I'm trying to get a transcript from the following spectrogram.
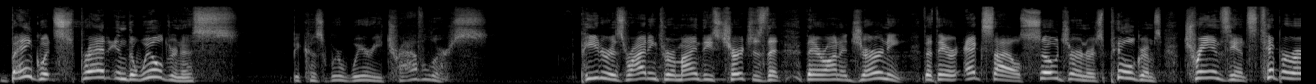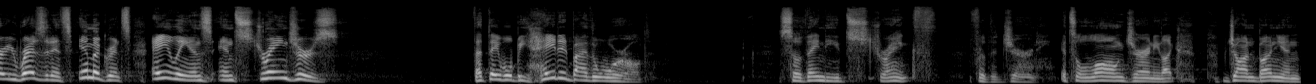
banquet spread in the wilderness because we're weary travelers. Peter is writing to remind these churches that they are on a journey, that they are exiles, sojourners, pilgrims, transients, temporary residents, immigrants, aliens, and strangers, that they will be hated by the world. So they need strength for the journey. It's a long journey, like John Bunyan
